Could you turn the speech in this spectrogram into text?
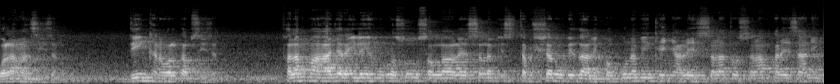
wal amansiisan diin kana wal qabsiisan فلما هاجر إليهم الرسول صلى الله عليه وسلم استبشروا بذلك وابو نبي كenya عليه الصلاة والسلام كره إساني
